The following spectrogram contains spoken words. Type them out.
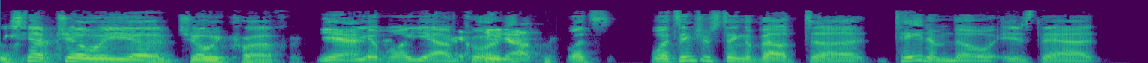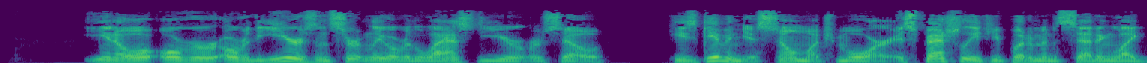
except Joey uh, Joey Crawford. Yeah, yeah. Well, yeah, of course. What's What's interesting about uh, Tatum though is that you know over over the years and certainly over the last year or so, he's given you so much more. Especially if you put him in a setting like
